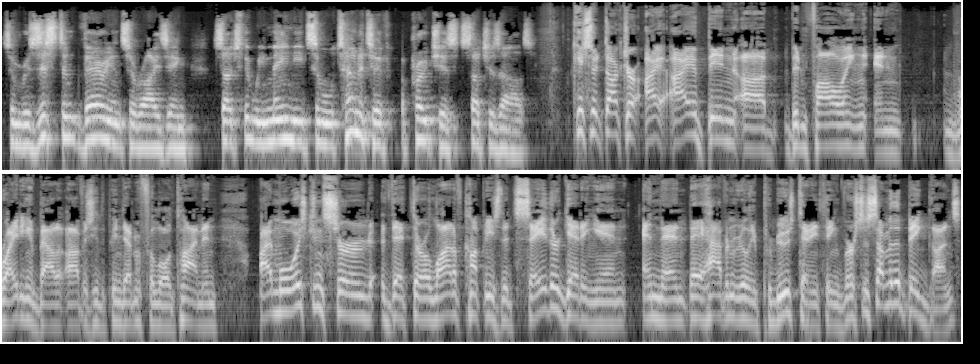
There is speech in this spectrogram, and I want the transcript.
some resistant variants arising such that we may need some alternative approaches such as ours. Okay, so doctor, I, I have been uh, been following and writing about it, obviously, the pandemic for a long time. And I'm always concerned that there are a lot of companies that say they're getting in and then they haven't really produced anything versus some of the big guns.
